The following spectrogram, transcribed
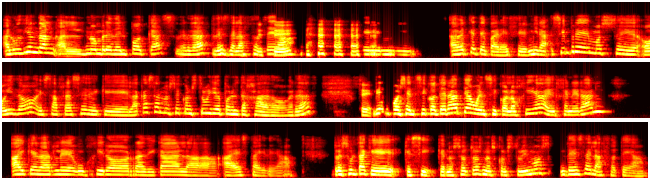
aludiendo al, nombre del podcast, ¿verdad? Desde la azotea. Em, a ver qué te parece. Mira, siempre hemos eh, oído esa frase de que la casa no se construye por el tejado, ¿verdad? Sí. Bien, pues en psicoterapia o en psicología en general hay que darle un giro radical a, esta idea. Resulta que, sí, que nosotros nos construimos desde la azotea.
